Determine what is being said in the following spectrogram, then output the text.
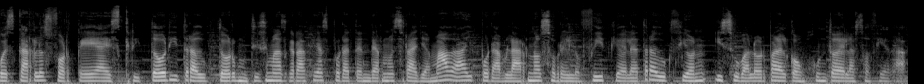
Pues Carlos Fortea, escritor y traductor, muchísimas gracias por atender nuestra llamada y por hablarnos sobre el oficio de la traducción y su valor para el conjunto de la sociedad.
